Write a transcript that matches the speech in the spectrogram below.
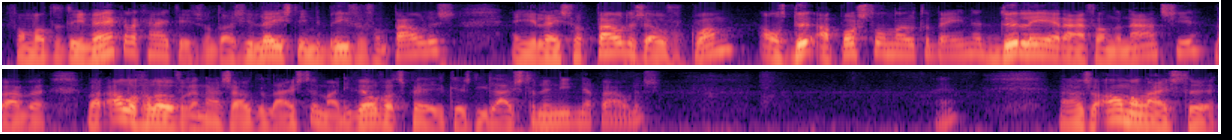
Van wat het in werkelijkheid is. Want als je leest in de brieven van Paulus. en je leest wat Paulus overkwam. als de apostel de leraar van de natie. Waar, we, waar alle gelovigen naar zouden luisteren. maar die welvaartspredikers die luisteren niet naar Paulus. Maar als we allemaal luisteren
